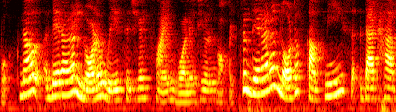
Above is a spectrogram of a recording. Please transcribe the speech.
works. Now there are a lot of ways that you can find volunteering opportunities. So there are a lot of companies that have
